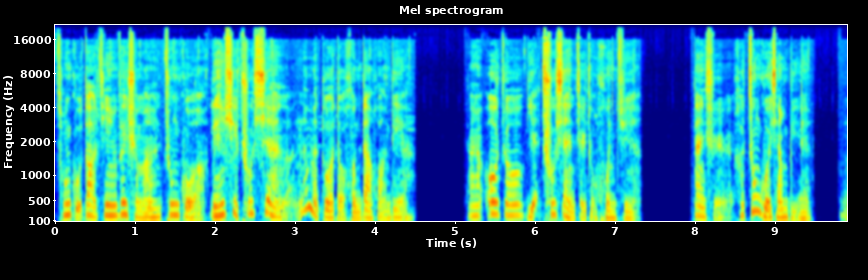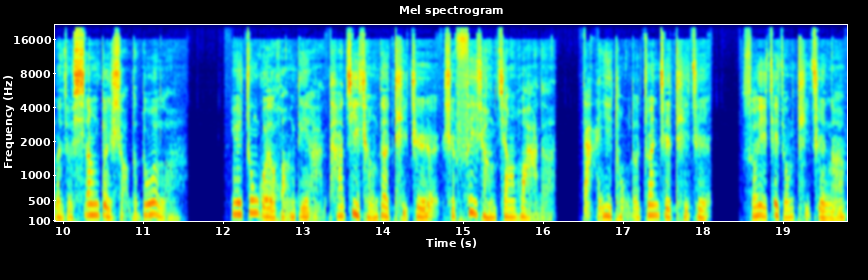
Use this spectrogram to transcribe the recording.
从古到今，为什么中国连续出现了那么多的混蛋皇帝啊？当然，欧洲也出现这种昏君，但是和中国相比，那就相对少得多了。因为中国的皇帝啊，他继承的体制是非常僵化的大一统的专制体制，所以这种体制呢，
